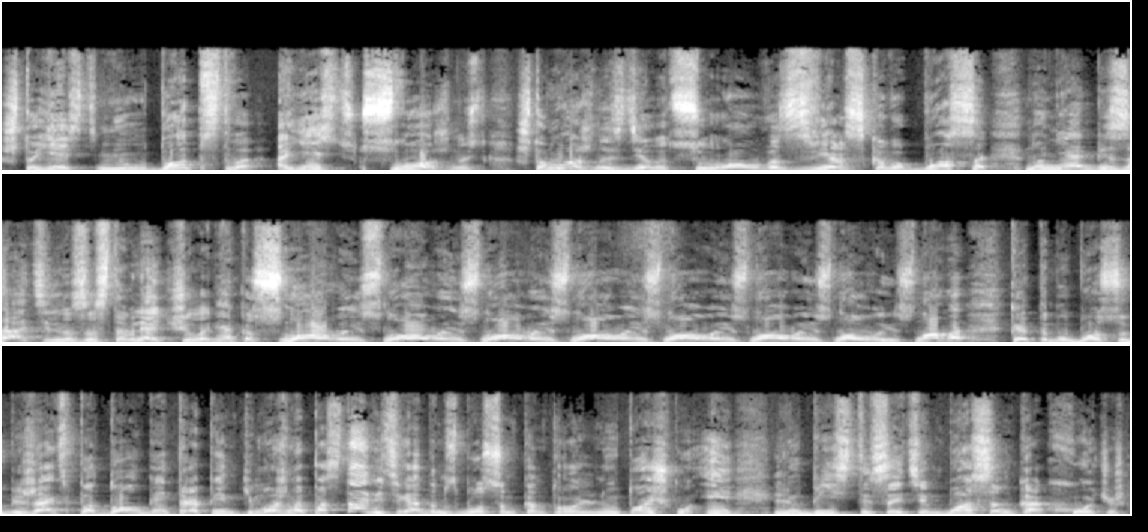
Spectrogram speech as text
что есть неудобство, а есть сложность, что можно сделать сурового зверского босса, но не обязательно заставлять человека снова и снова снова и снова и снова и снова и снова и снова и снова к этому боссу бежать по долгой тропинке. Можно поставить рядом с боссом контрольную точку и любись ты с этим боссом как хочешь.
